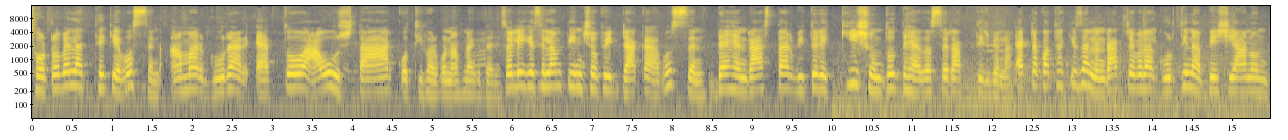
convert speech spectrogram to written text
ছোটবেলার থেকে বুঝছেন, আমার গুড়ার এত আউস তার কথি পারব না আপনাকে দাঁড়িয়ে চলে গেছিলাম তিনশো ফিট ঢাকা, বুঝছেন? দেখেন রাস্তার ভিতরে কি সুন্দর দেখা যাচ্ছে রাত্রির বেলা। একটা কথা কি জানেন, রাত্রেবেলা ঘুরতে না বেশি আনন্দ।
